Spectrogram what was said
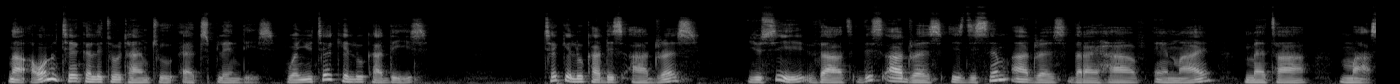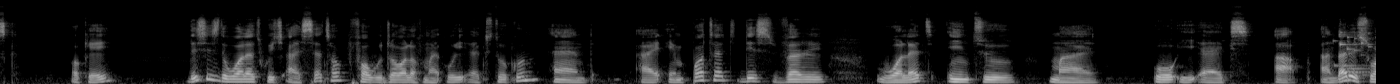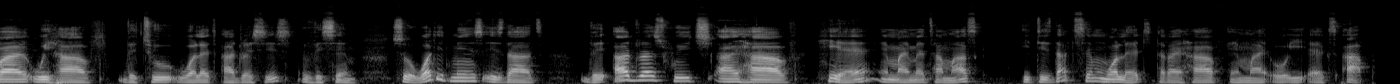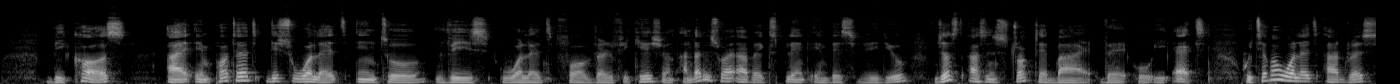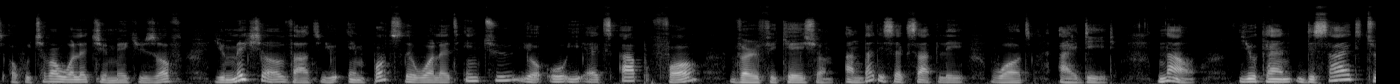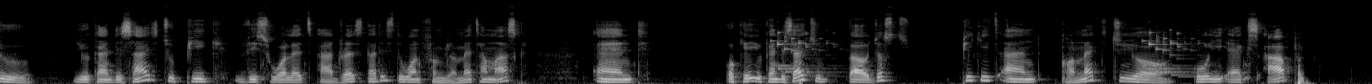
Now, I want to take a little time to explain this. When you take a look at this, take a look at this address, you see that this address is the same address that I have in my MetaMask. Okay, this is the wallet which I set up for withdrawal of my OEX token and I imported this very wallet into my OEX app and that is why we have the two wallet addresses the same. So what it means is that the address which I have here in my MetaMask, it is that same wallet that I have in my OEX app because I imported this wallet into this wallet for verification and that is why I've explained in this video just as instructed by the OEX. Whichever wallet address or whichever wallet you make use of, you make sure that you import the wallet into your OEX app for verification and that is exactly what I did. Now you can decide to you can decide to pick this wallet address that is the one from your metamask and okay you can decide to uh, just pick it and connect to your oex app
